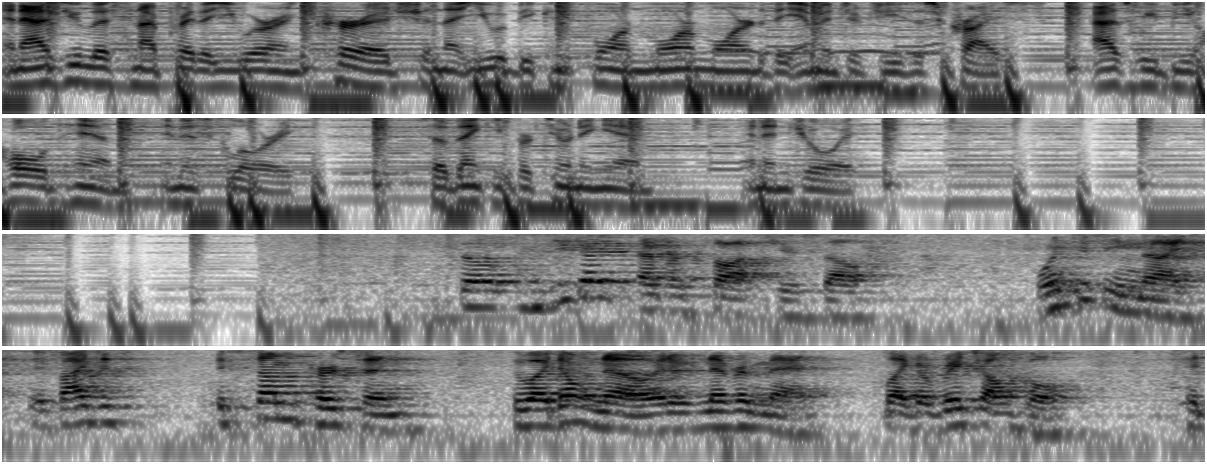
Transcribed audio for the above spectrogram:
And as you listen, I pray that you are encouraged and that you would be conformed more and more to the image of Jesus Christ as we behold him in his glory. So thank you for tuning in and enjoy. So, have you guys ever thought to yourself, wouldn't it be nice if I just, if some person who I don't know and have never met, like a rich uncle, had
